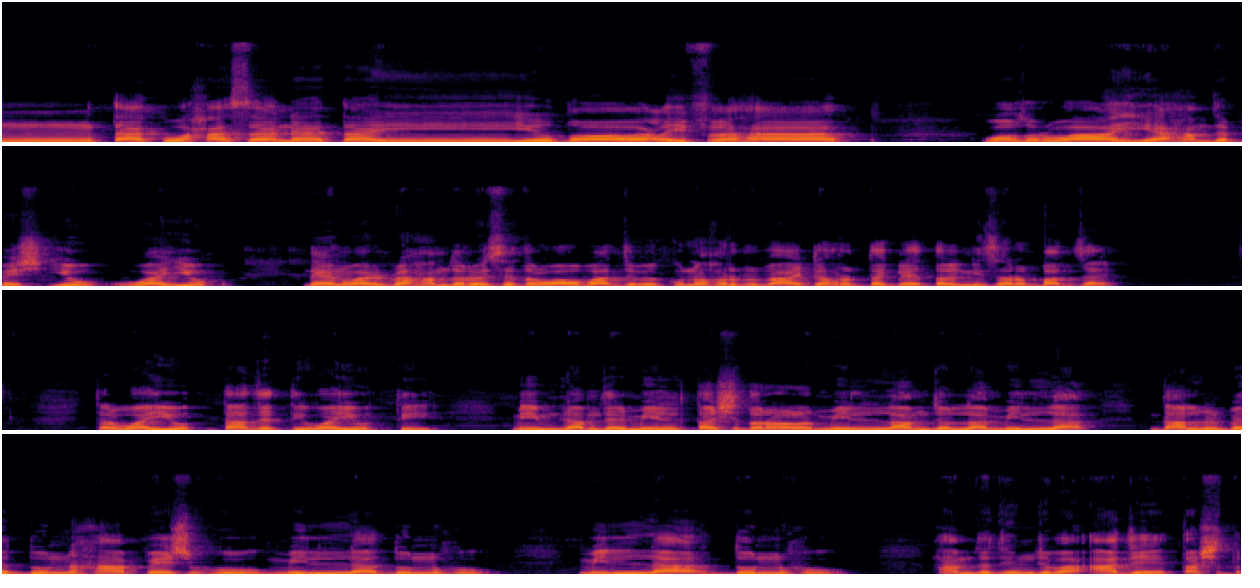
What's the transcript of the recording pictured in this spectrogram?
تك حسنة يضاعفها ওয়াজর ওয়া ইয়া হামজা পেশ ইউ ওয়া ইউ দেখেন ওয়ার বা হামজা রয়েছে তার ওয়াও বাদ যাবে কোনো হরফের বা আরেকটা হরফ থাকলে তাহলে নিচে হরফ বাদ যায় তার ওয়াইউ তাজে তি ওয়াইউ তি মিম লাম জের মিল তার সাথে হরফ মিল লাম জল্লা মিল্লা দালুন পে দুন হা পেশ হু মিল্লা দুন হু মিল্লা দুন হু হামজা জিম জবা আজে তার সাথে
